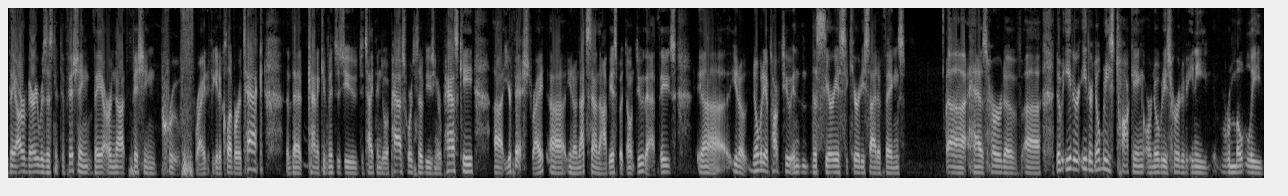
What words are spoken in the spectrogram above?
they are very resistant to phishing. They are not phishing proof, right? If you get a clever attack that kind of convinces you to type into a password instead of using your passkey, uh, you're phished, right? Uh, you know, not to sound obvious, but don't do that. These, uh, you know, nobody I've talked to in the serious security side of things uh, has heard of uh, either either nobody's talking or nobody's heard of any remotely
